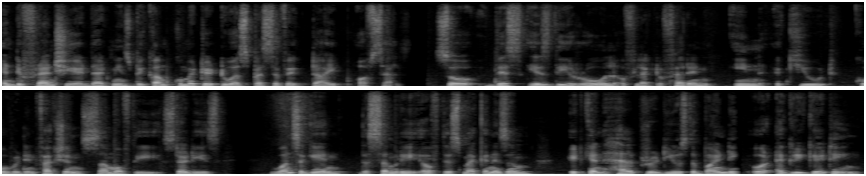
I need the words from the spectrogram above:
and differentiate. That means become committed to a specific type of cells. So, this is the role of lactoferrin in acute COVID infection. Some of the studies, once again, the summary of this mechanism it can help reduce the binding or aggregating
